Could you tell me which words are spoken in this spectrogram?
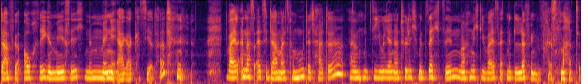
dafür auch regelmäßig eine Menge Ärger kassiert hat. Weil anders als sie damals vermutet hatte, ähm, die Julia natürlich mit 16 noch nicht die Weisheit mit Löffeln gefressen hatte.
